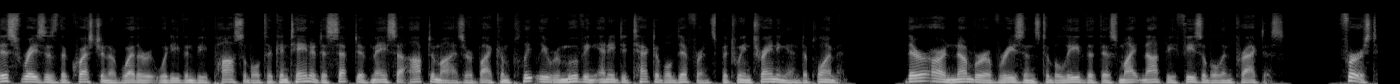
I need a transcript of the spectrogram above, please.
This raises the question of whether it would even be possible to contain a deceptive MESA optimizer by completely removing any detectable difference between training and deployment. There are a number of reasons to believe that this might not be feasible in practice. First,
